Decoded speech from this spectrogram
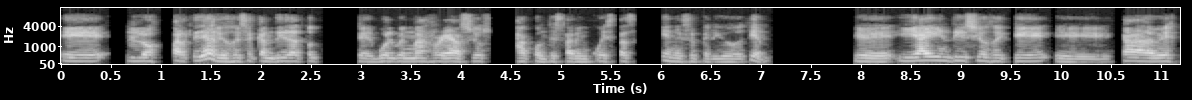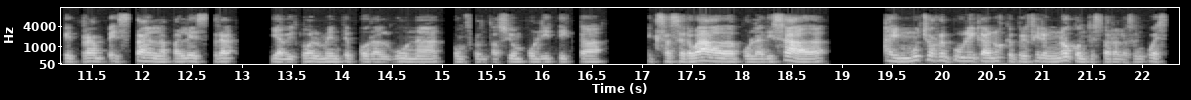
eh, los partidarios de ese candidato se vuelven más reacios a contestar encuestas en ese periodo de tiempo. Eh, y hay indicios de que eh, cada vez que Trump está en la palestra y habitualmente por alguna confrontación política exacerbada, polarizada, hay muchos republicanos que prefieren no contestar a las encuestas.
